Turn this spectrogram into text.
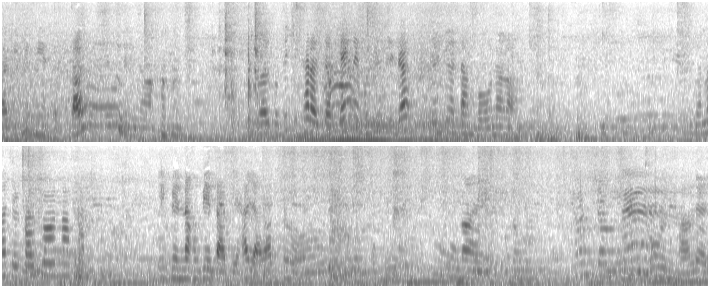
Thank you rồi cũng tích sao là chọc đen này cũng tích gì đó. Nên cho tầm bộ nào rồi giờ nó chơi coi lo nó cái bên nó không biết tại vì hai giờ đó tôi này nó lên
